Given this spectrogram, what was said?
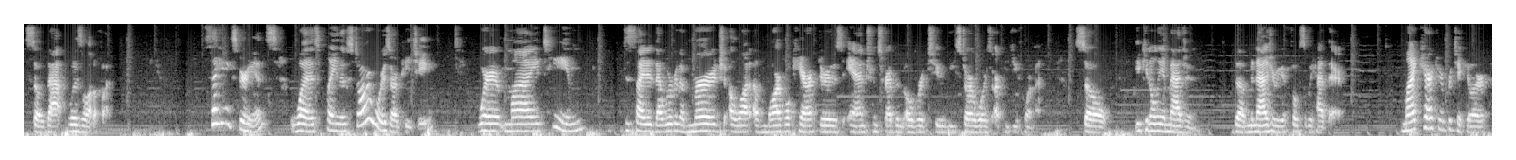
So that was a lot of fun. Second experience was playing the Star Wars RPG, where my team decided that we were going to merge a lot of Marvel characters and transcribe them over to the Star Wars RPG format. So you can only imagine the menagerie of folks that we had there. My character in particular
